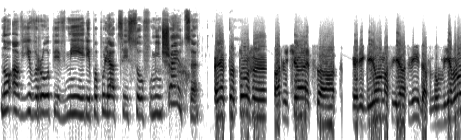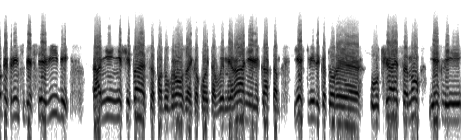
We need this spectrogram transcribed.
Ну а в Европе, в мире популяции сов уменьшаются? Это тоже отличается от регионов и от видов. Ну, в Европе, в принципе, все виды, они не считаются под угрозой какой-то вымирания или как там. Есть виды, которые улучшаются, но если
